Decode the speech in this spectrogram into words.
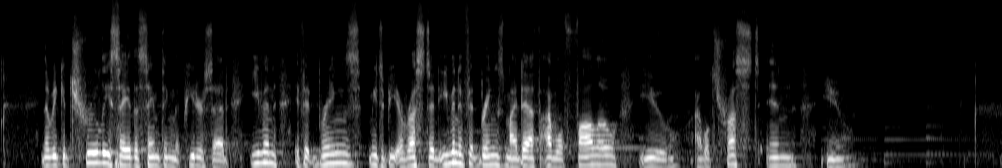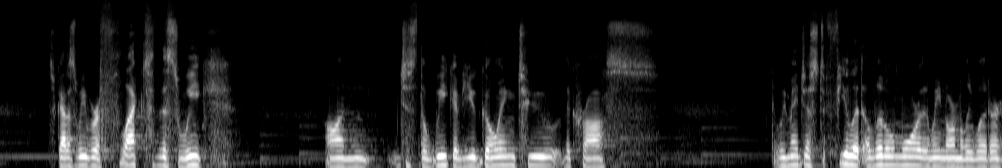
and that we could truly say the same thing that Peter said even if it brings me to be arrested, even if it brings my death, I will follow you, I will trust in you. So, God, as we reflect this week on just the week of you going to the cross, that we may just feel it a little more than we normally would or,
